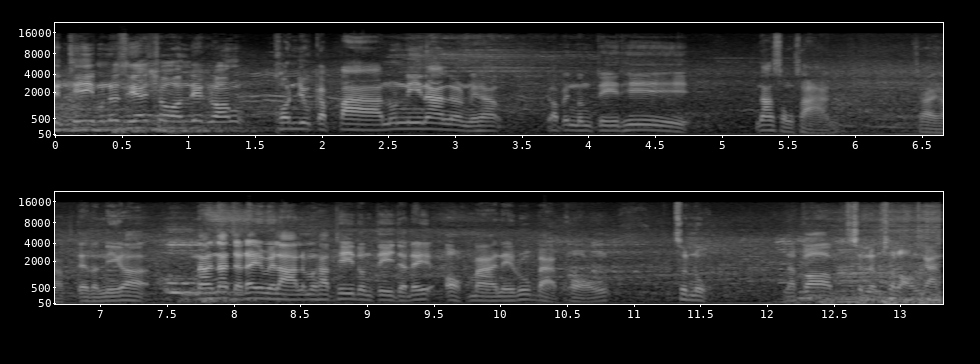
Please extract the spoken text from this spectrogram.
สิทธิมนุษยชนเรียกร้องคนอยู่กับป่านู่นนี่นั่นเลยนี้ครับ ก็เป็นดนตรีที่น่าสงสาร ใช่ครับ แต่ตอนนี้ก็นาน่าจะได้เวลาแล้วมั้งครับที่ดนตรีจะได้ออกมาในรูปแบบของสนุก แล้วก็เฉลิมฉลองกัน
